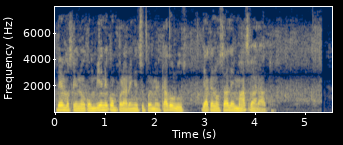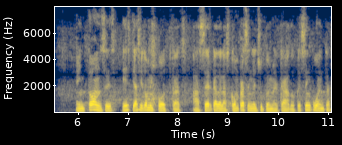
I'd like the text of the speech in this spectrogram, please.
vemos que nos conviene comprar en el supermercado Luz ya que nos sale más barato. Entonces, este ha sido mi podcast acerca de las compras en el supermercado que se encuentra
